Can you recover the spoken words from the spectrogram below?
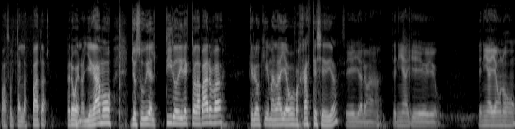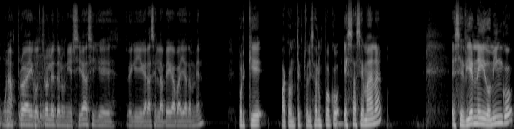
para soltar las patas. Pero bueno, llegamos. Yo subí al tiro directo a la parva. Creo que Malaya vos bajaste ese día. Sí, ya lo tenía que tenía ya unos, unas pruebas y controles de la universidad, así que tuve que llegar a hacer la pega para allá también. Porque, para contextualizar un poco, esa semana, ese viernes y domingo,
